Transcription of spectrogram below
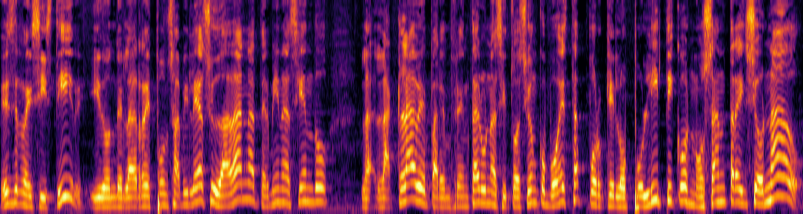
es resistir y donde la responsabilidad ciudadana termina siendo la, la, clave para enfrentar una situación como esta porque los políticos nos han traicionado,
